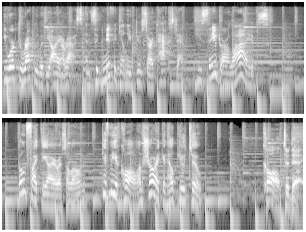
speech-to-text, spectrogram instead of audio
He worked directly with the IRS and significantly reduced our tax debt. He saved our lives. Don't fight the IRS alone. Give me a call. I'm sure I can help you too. Call today.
